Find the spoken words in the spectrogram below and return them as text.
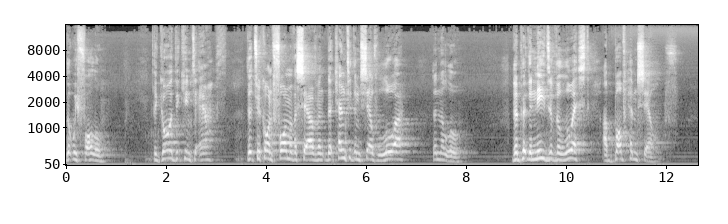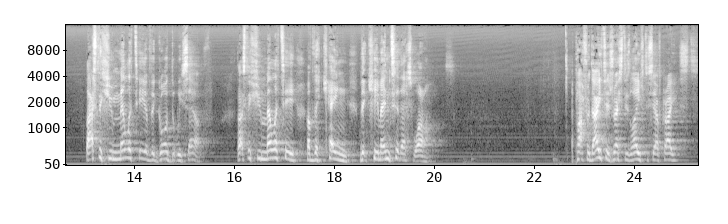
that we follow. The God that came to earth, that took on form of a servant, that counted himself lower than the low, that put the needs of the lowest above himself. That's the humility of the God that we serve. That's the humility of the king that came into this world. Epaphroditus risked his life to serve Christ.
